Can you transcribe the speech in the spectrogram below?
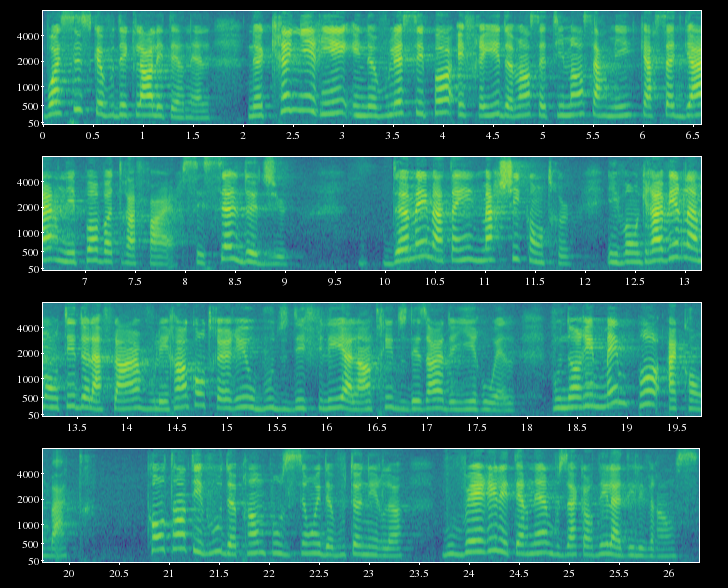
Voici ce que vous déclare l'Éternel. Ne craignez rien et ne vous laissez pas effrayer devant cette immense armée, car cette guerre n'est pas votre affaire, c'est celle de Dieu. Demain matin, marchez contre eux. Ils vont gravir la montée de la fleur. Vous les rencontrerez au bout du défilé à l'entrée du désert de Yérouel. Vous n'aurez même pas à combattre. Contentez-vous de prendre position et de vous tenir là. Vous verrez l'Éternel vous accorder la délivrance.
